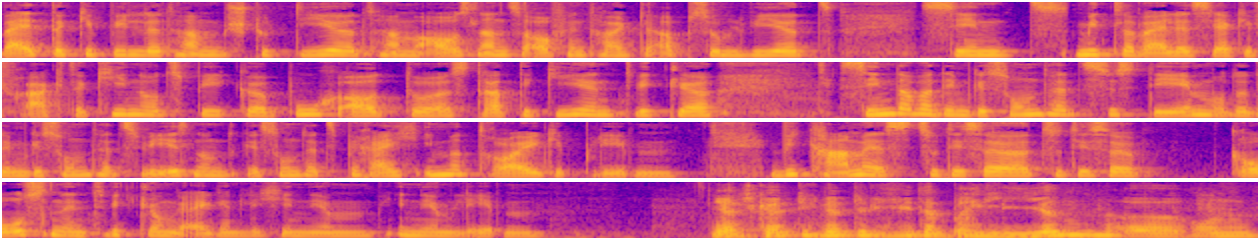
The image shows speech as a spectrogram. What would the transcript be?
weitergebildet, haben studiert, haben Auslandsaufenthalte absolviert, sind mittlerweile sehr gefragter Keynote-Speaker, Buchautor, Strategieentwickler sind aber dem Gesundheitssystem oder dem Gesundheitswesen und Gesundheitsbereich immer treu geblieben. Wie kam es zu dieser, zu dieser großen Entwicklung eigentlich in Ihrem, in Ihrem Leben? Jetzt könnte ich natürlich wieder brillieren äh, und,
